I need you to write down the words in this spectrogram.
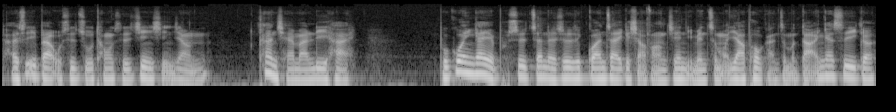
还是一百五十组同时进行，这样看起来蛮厉害。不过应该也不是真的，就是关在一个小房间里面这么压迫感这么大，应该是一个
